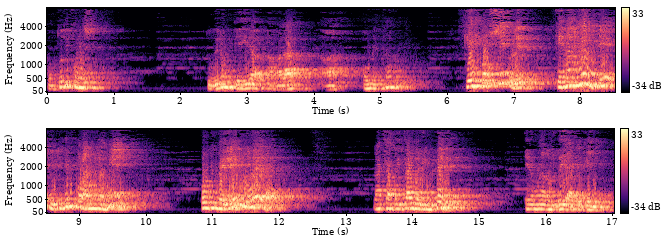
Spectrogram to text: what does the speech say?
Con todo y con eso, tuvieron que ir a, parar a, un estado. Que es posible que más gente estuviesen por ahí también, porque Belén no era la capital del imperio, era una aldea pequeña.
